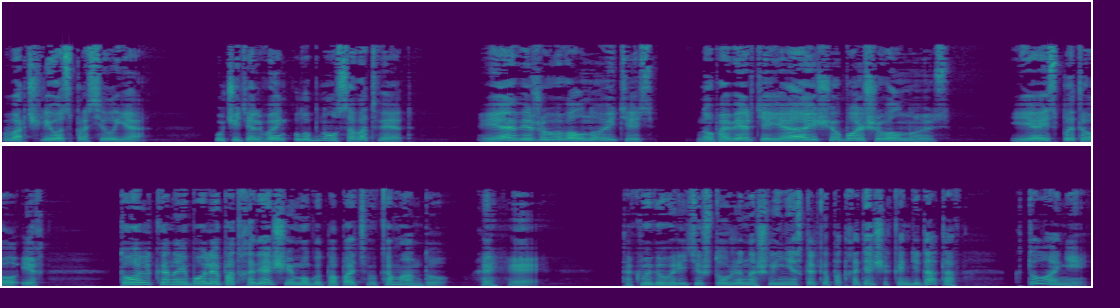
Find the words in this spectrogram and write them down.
Ворчливо спросил я. Учитель Вэнь улыбнулся в ответ. «Я вижу, вы волнуетесь, но поверьте, я еще больше волнуюсь. Я испытывал их. Только наиболее подходящие могут попасть в команду. Хе-хе. Так вы говорите, что уже нашли несколько подходящих кандидатов?» Кто они?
